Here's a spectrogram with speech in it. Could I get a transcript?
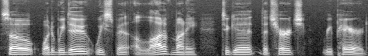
So what did we do? We spent a lot of money to get the church repaired,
